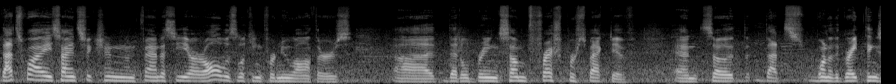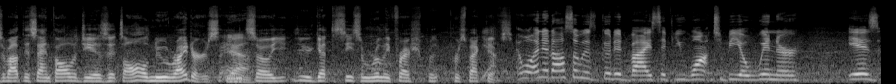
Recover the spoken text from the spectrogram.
that's why science fiction and fantasy are always looking for new authors uh, that'll bring some fresh perspective. And so th- that's one of the great things about this anthology is it's all new writers, and Yeah. so you, you get to see some really fresh p- perspectives. Well, and it also is good advice if you want to be a winner is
